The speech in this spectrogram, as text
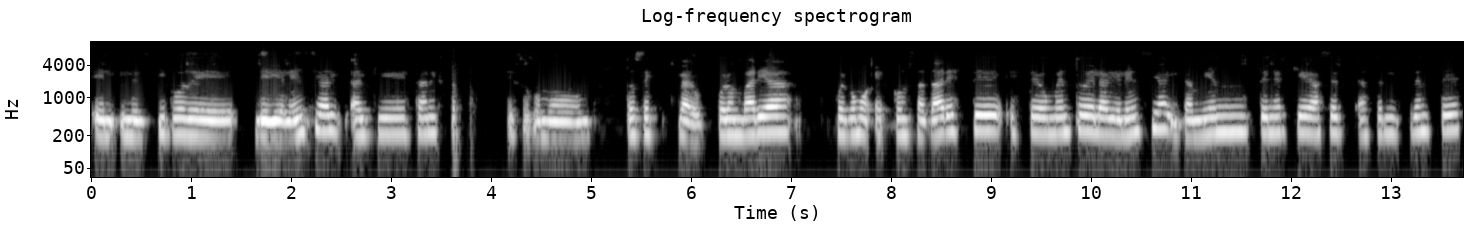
el, el tipo de, de violencia al, que están expuestos. Eso como, entonces, claro, fueron varias, fue como eh, constatar este, este aumento de la violencia y también tener que hacer, hacer frente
